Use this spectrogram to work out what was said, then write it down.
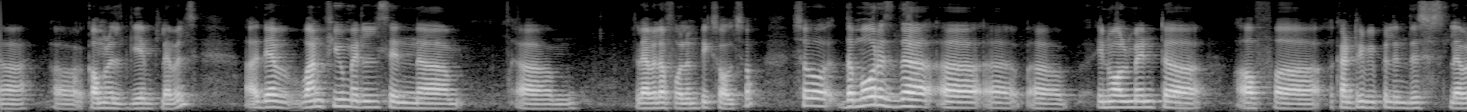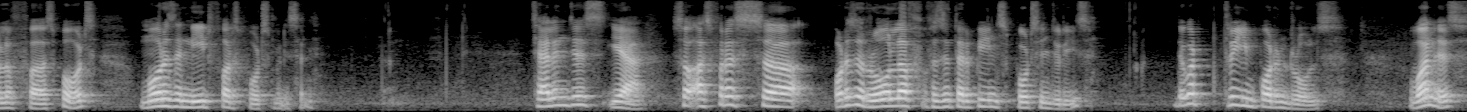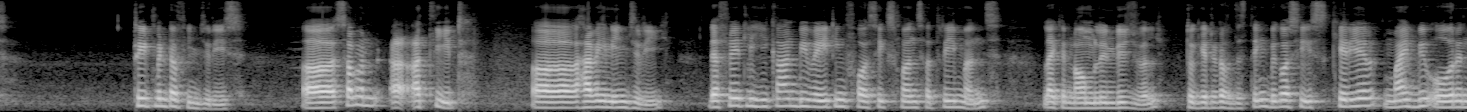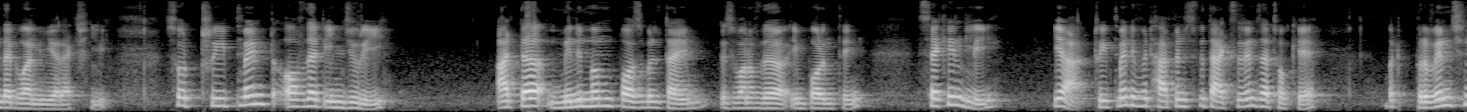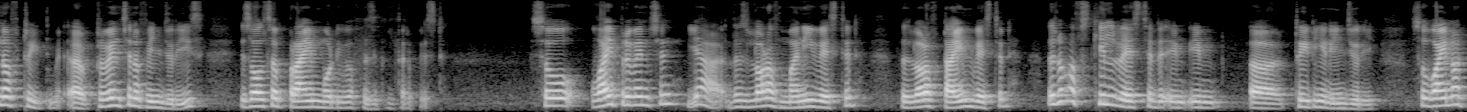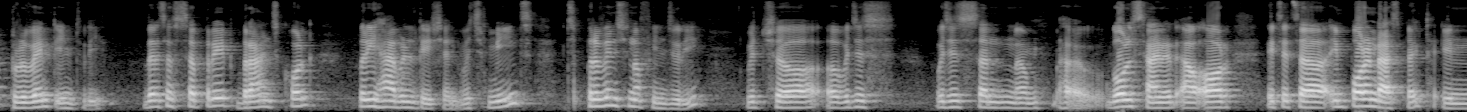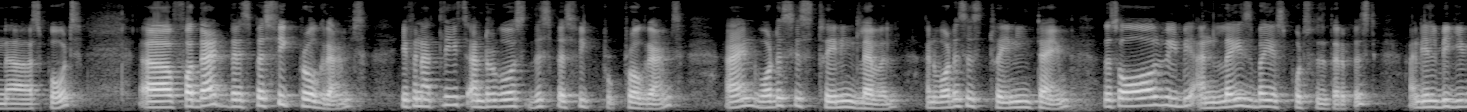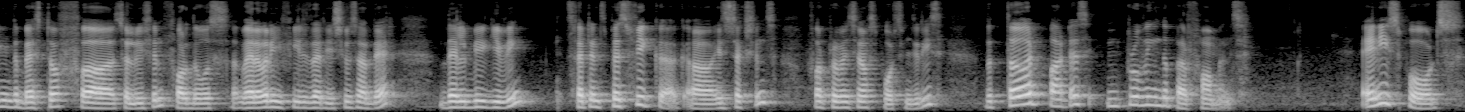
Commonwealth Games levels. They have won few medals in um, um, level of Olympics also. So the more is the uh, uh, uh, involvement of country people in this level of sports, more is the need for sports medicine. Challenges, yeah. So as far as what is the role of physiotherapy in sports injuries? They've got three important roles. One is treatment of injuries. Uh, someone uh, athlete uh, having an injury, definitely he can't be waiting for six months or three months like a normal individual to get rid of this thing because his career might be over in that one year actually. So treatment of that injury at a minimum possible time is one of the important thing. Secondly, yeah, treatment if it happens with accidents that's okay, but prevention of treatment, uh, prevention of injuries is also prime motive of physical therapist. So why prevention? Yeah, there's a lot of money wasted, there's a lot of time wasted, there's a lot of skill wasted in in uh, treating an injury. So why not prevent injury? There is a separate branch called rehabilitation, which means it's prevention of injury, which uh, uh, which is which is an um, uh, gold standard uh, or it's it's important aspect in uh, sports. For that, there are specific programs. If an athlete undergoes this specific pro- programs and what is his training level and what is his training time, this all will be analyzed by a sports physiotherapist and he'll be giving the best of uh, solution for those wherever he feels that issues are there. They'll be giving certain specific uh, uh, instructions for prevention of sports injuries. The third part is improving the performance. Any sports,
